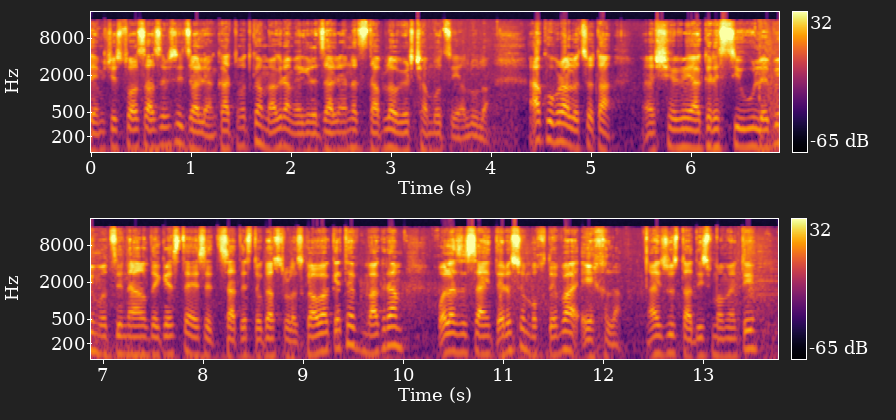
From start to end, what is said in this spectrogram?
დემიჯის თვალსაზრისით ძალიან გადმოდგა, მაგრამ ეგრე ძალიანაც დაბლა ვერ ჩამოწია ლულა. აქ უბრალოდ ცოტა შევეაგრესიულები მოწინააღმდეგეს და ესეც სატესტო გასროლას გავაკეთებ, მაგრამ ყველაზე საინტერესო მოხდება ეხლა. აი ზუსტად ის მომენტი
